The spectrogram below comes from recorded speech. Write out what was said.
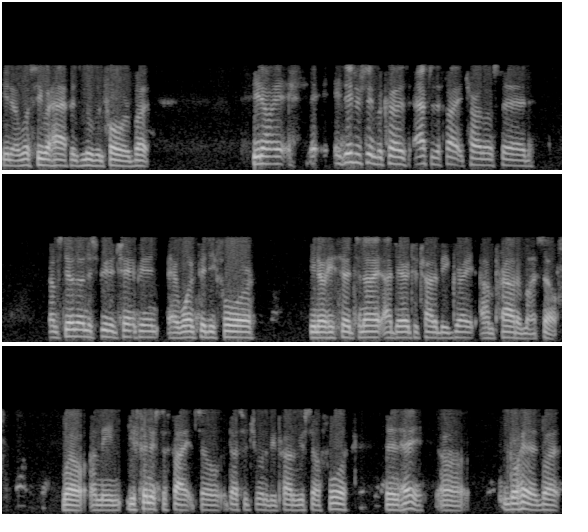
you know, we'll see what happens moving forward. But you know, it, it, it's interesting because after the fight, Charlo said, "I'm still the undisputed champion at 154." You know, he said tonight, I dared to try to be great. I'm proud of myself. Well, I mean, you finished the fight, so that's what you want to be proud of yourself for, then hey, uh, go ahead. But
